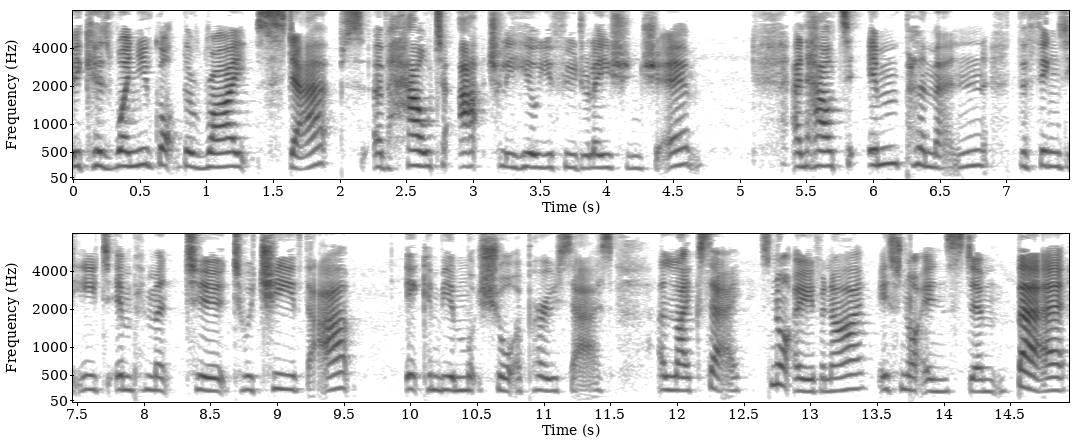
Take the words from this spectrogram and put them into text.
because when you've got the right steps of how to actually heal your food relationship and how to implement the things that you need to implement to to achieve that it can be a much shorter process. And like I say it's not overnight it's not instant but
